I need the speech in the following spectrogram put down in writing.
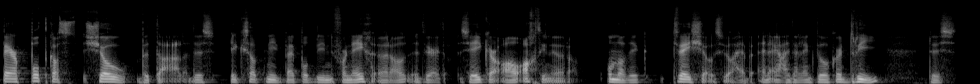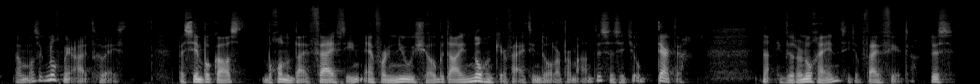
per podcast show betalen. Dus ik zat niet bij Podbean voor 9 euro. Het werd zeker al 18 euro. Omdat ik twee shows wil hebben. En uiteindelijk wil ik er drie. Dus dan was ik nog meer uit geweest. Bij Simplecast begon het bij 15. En voor de nieuwe show betaal je nog een keer 15 dollar per maand. Dus dan zit je op 30. Nou, ik wil er nog één. Zit je op 45. Dus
